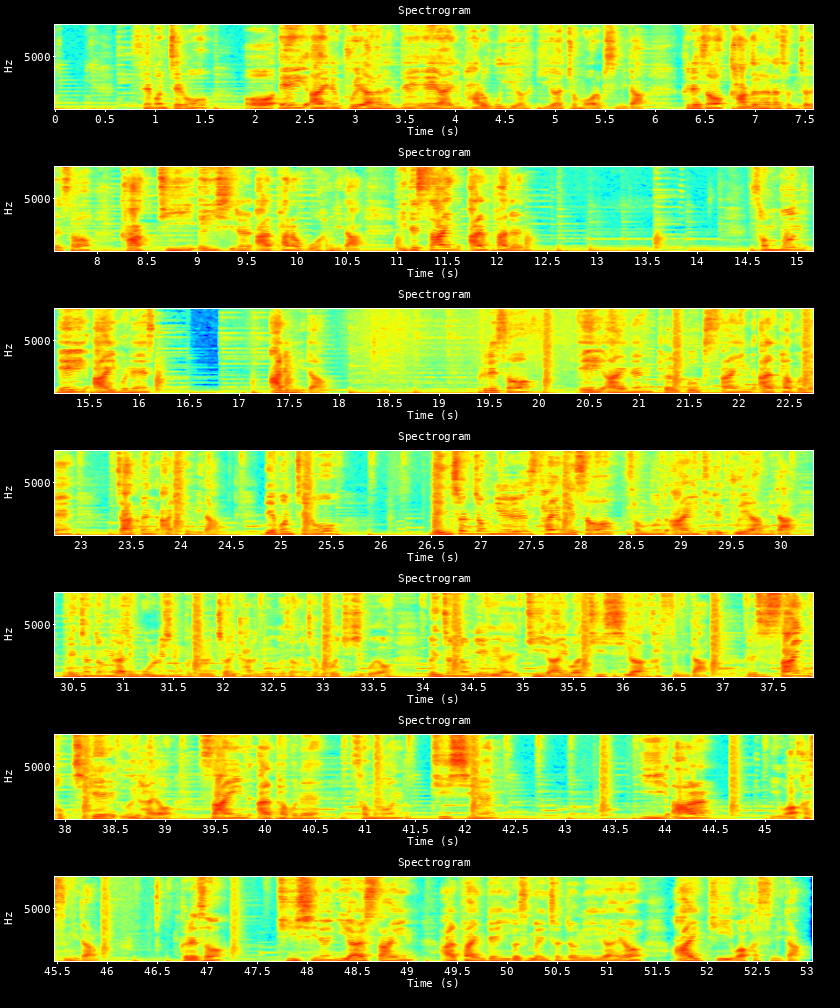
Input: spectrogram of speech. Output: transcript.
세 번째로 어, AI를 구해야 하는데 AI는 바로 구하기가 좀 어렵습니다. 그래서 각을 하나 선정해서 각 DAC를 알파라고 합니다. 이때 sin 알파는 선분 AI분의 R입니다. 그래서 AI는 결국 sin 알파분의 작은 R이 됩니다. 네 번째로 멘션 정리를 사용해서 선분 ID를 구해야 합니다. 멘션 정리를 아직 모르시는 분들은 저희 다른 동영상을 참고해 주시고요. 멘션 정리에 의하여 DI와 DC가 같습니다. 그래서 사인 법칙에 의하여 사인 알파분의 선분 DC는 ER와 같습니다. 그래서 DC는 ER 사인 알파인데 이것은 멘션 정리에 의하여 ID와 같습니다.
